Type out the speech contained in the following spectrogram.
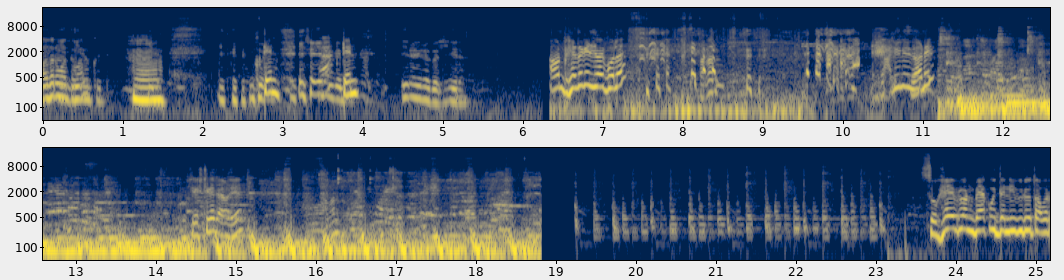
কতর মধ্যে? হ্যাঁ। Ten ten hero hero hero আমার ভেজে গেছি ভাই বলে। ঠিক আছে so hey everyone back with the new video তো আবার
